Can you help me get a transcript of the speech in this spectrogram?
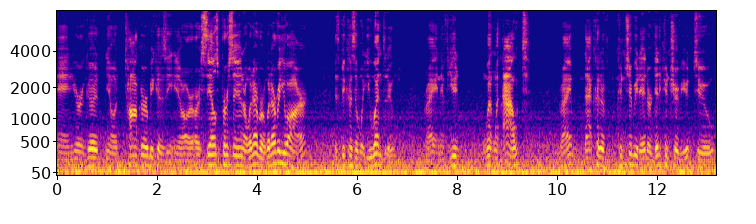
and you're a good you know talker because you know or, or salesperson or whatever whatever you are is because of what you went through right and if you went without right that could have contributed or did contribute to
